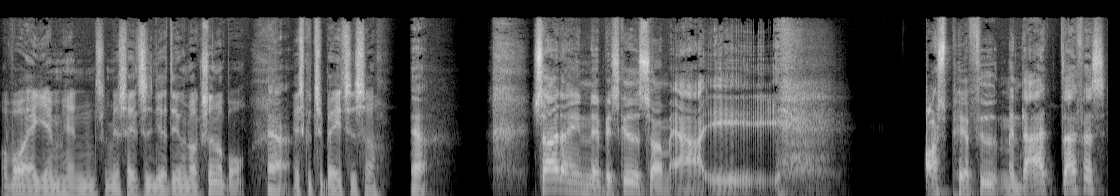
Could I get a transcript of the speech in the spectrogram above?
og hvor er hjemme henne? Som jeg sagde tidligere, det er jo nok Sønderborg, Ja. jeg skulle tilbage til så. Ja. Så er der en øh, besked, som er øh, også perfid, men der er, der er faktisk...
